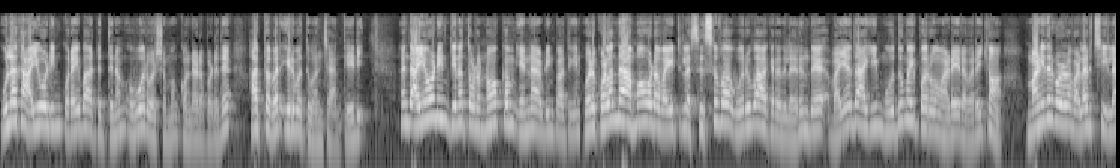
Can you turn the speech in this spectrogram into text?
உலக அயோடின் குறைபாட்டு தினம் ஒவ்வொரு வருஷமும் கொண்டாடப்படுது. அக்டோபர் இருபத்தி ஒன்றாம் தேதி. இந்த அயோடின் தினத்தோட நோக்கம் என்ன அப்படின்னு பார்த்தீங்கன்னா ஒரு குழந்தை அம்மாவோட வயிற்றில் சிசுவா உருவாகிறதுல இருந்து வயதாகி முதுமை பருவம் அடைகிற வரைக்கும் மனிதர்களோட வளர்ச்சியில்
